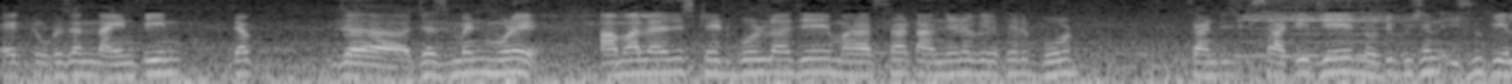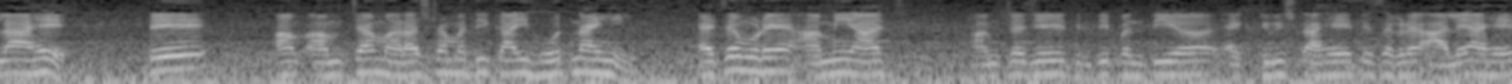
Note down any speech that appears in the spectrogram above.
act two thousand नाईन्टीनच्या ज जजमेंटमुळे आम्हाला जे स्टेट बोर्डला जे महाराष्ट्र ट्रान्सजेंडर वेलफेअर बोर्डसाठी साठी जे नोटिफिकेशन इश्यू केलं आहे ते आम आमच्या महाराष्ट्रामध्ये काही होत नाही. याच्यामुळे आम्ही आज आमच्या जे तृतीयपंथीय ॲक्टिव्हिस्ट आहे ते सगळे आले आहे.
